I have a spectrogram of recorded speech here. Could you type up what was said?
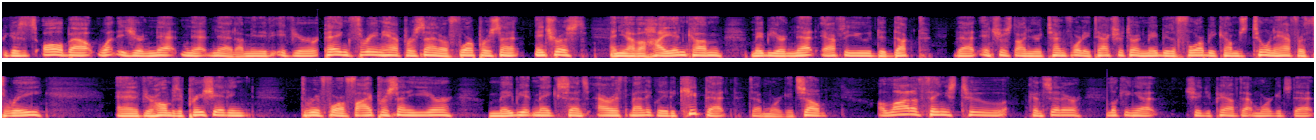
because it's all about what is your net, net, net. I mean, if, if you're paying 3.5% or 4% interest and you have a high income, maybe your net after you deduct that interest on your 1040 tax return, maybe the four becomes two and a half or three. And if your home is appreciating three or four or five percent a year, maybe it makes sense arithmetically to keep that, mortgage. So, a lot of things to consider looking at should you pay off that mortgage debt.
